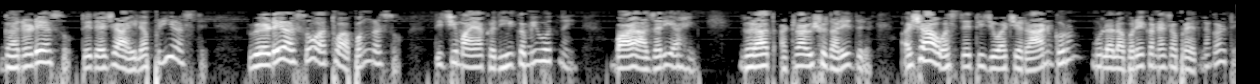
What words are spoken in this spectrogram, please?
घानडे असो ते त्याच्या आईला प्रिय असते. वेडे असो अथवा अपंग असो तिची माया कधीही कमी होत नाही. बाळ आजारी आहे. घरात अठरा विश्व दारिद्र्य अशा अवस्थेत ती जीवाचे रान करून मुलाला बरे करण्याचा प्रयत्न करते.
